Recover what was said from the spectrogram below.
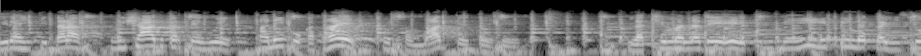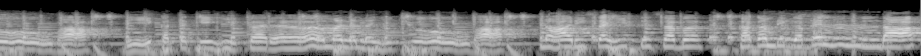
विरही की तरह विषाद करते हुए अनेकों कथाएँ और संवाद कहते हैं। लक्ष्मण देख बिपिन कई शोभा, देखत के ही कर मन नहीं क्षोभा नारी सहित सब खगमृग वृंदा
